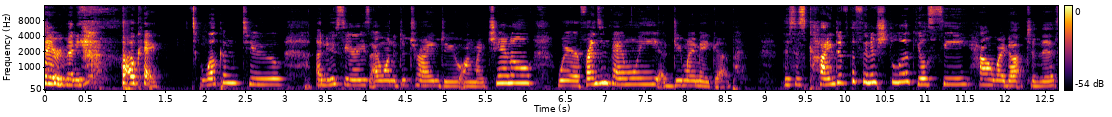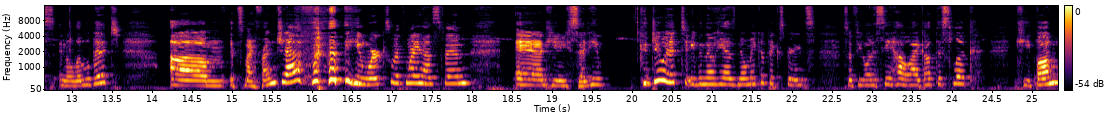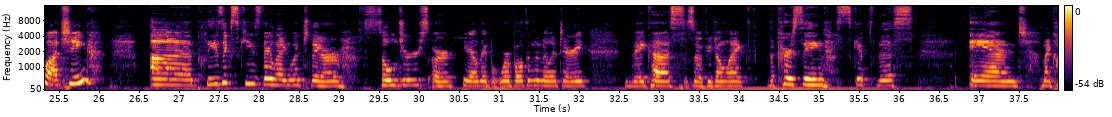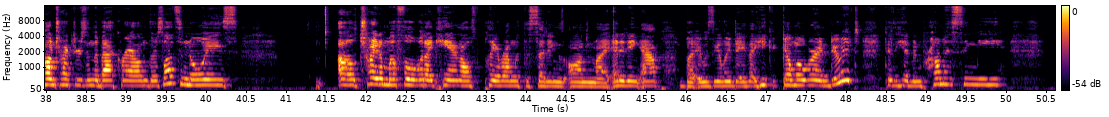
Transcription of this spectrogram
Hi everybody. okay, welcome to a new series I wanted to try and do on my channel where friends and family do my makeup. This is kind of the finished look. You'll see how I got to this in a little bit. Um, it's my friend Jeff. he works with my husband and he said he could do it even though he has no makeup experience. So if you want to see how I got this look, keep on watching. Uh, please excuse their language. They are soldiers or, you know, they we're both in the military. They cuss. So if you don't like the cursing, skip this. And my contractor's in the background. There's lots of noise. I'll try to muffle what I can. I'll play around with the settings on my editing app, but it was the only day that he could come over and do it because he had been promising me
